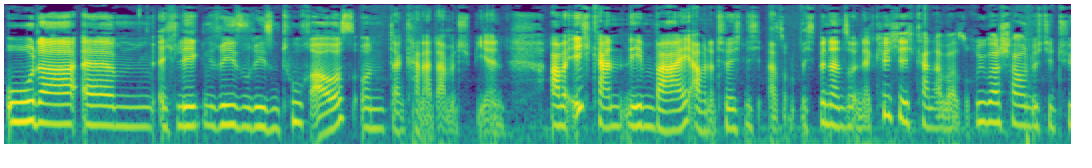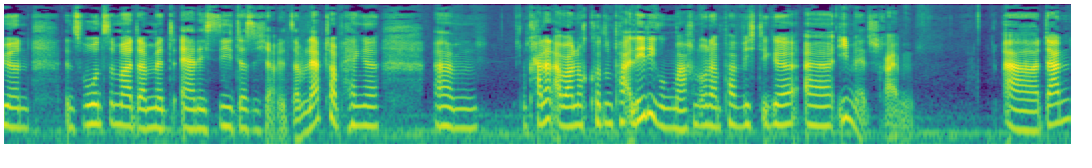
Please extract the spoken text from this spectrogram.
oder ähm, ich lege ein riesen, riesen Tuch aus und dann kann er damit spielen. Aber ich kann nebenbei, aber natürlich nicht, also ich bin dann so in der Küche, ich kann aber so rüberschauen durch die Türen ins Wohnzimmer, damit er nicht sieht, dass ich jetzt am Laptop hänge. Ähm, kann dann aber noch kurz ein paar Erledigungen machen oder ein paar wichtige äh, E-Mails schreiben. Äh, dann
